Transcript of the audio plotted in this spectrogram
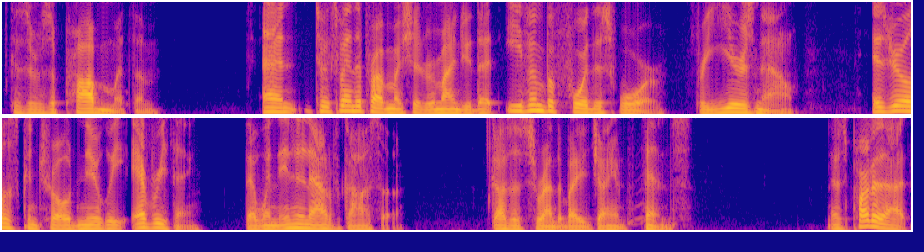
because there was a problem with them. And to explain the problem, I should remind you that even before this war, for years now, Israel has controlled nearly everything that went in and out of Gaza. Gaza is surrounded by a giant fence. As part of that,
